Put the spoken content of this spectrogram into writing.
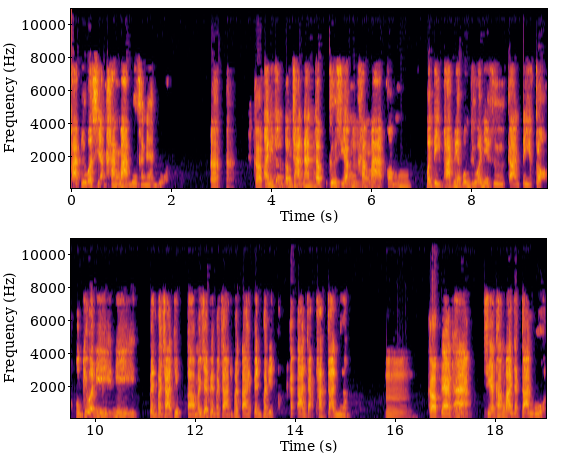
พักหรือว่าเสียงข้างมากโดยคะแนนโหวตอ่าครับ อันนี้ต้องต้องชัดนะถ้าคือเสียงอืมข้างมากของมติพักเนี่ย ผมถือว่านี่คือการตีกรอบผมคิดว่านี่นี่เป็นประชาธิปอ่าไม่ใช่เป็นประชาธิปไตยเป็นเผด็จการจากพรรคการเมือง อืม ครับ แต่ถ้าเสียงข้างมากจากการโหวต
